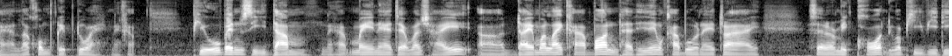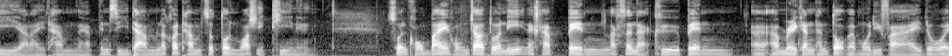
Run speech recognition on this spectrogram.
นานและคมกริบด้วยนะครับ ผิวเป็นสีดำนะครับ ไม่แน่ใจว่าใช้diamond-like carbon titanium carbon nitride ceramic coat หรือว่า PVD อะไรทำนะครับ เป็นสีดำแล้วก็ทำ stonewash อีกทีหนึ่ง ส่วนของใบของเจ้าตัวนี้นะครับ เป็นลักษณะคือเป็น American tanto แบบ modify โดย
